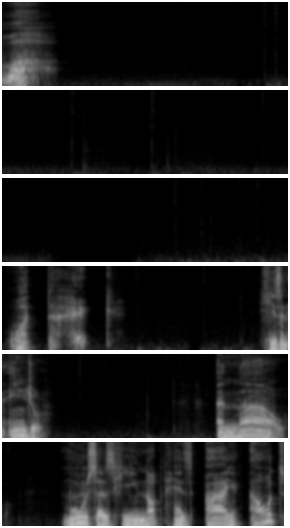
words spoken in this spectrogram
Wow. What the heck? He's an angel. And now Moses, he knocked his eye out.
